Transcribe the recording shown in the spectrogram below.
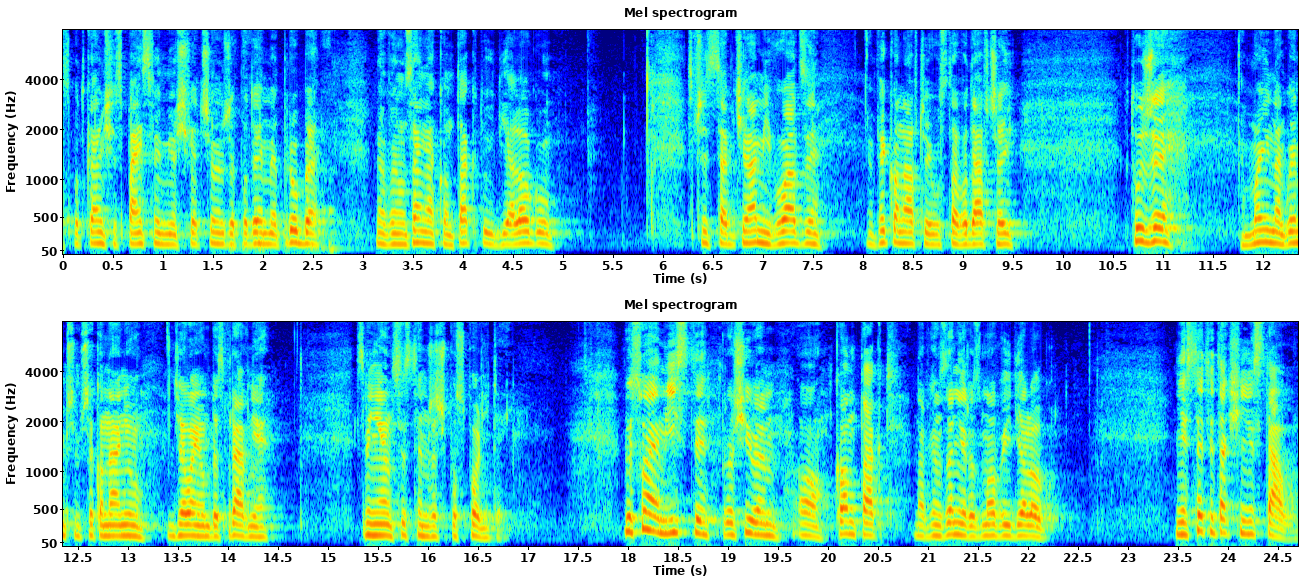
spotkałem się z Państwem i oświadczyłem, że podejmę próbę nawiązania kontaktu i dialogu z przedstawicielami władzy wykonawczej, ustawodawczej, którzy w moim najgłębszym przekonaniu działają bezprawnie, zmieniając system Rzeczpospolitej. Wysłałem listy, prosiłem o kontakt, nawiązanie rozmowy i dialogu. Niestety tak się nie stało.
